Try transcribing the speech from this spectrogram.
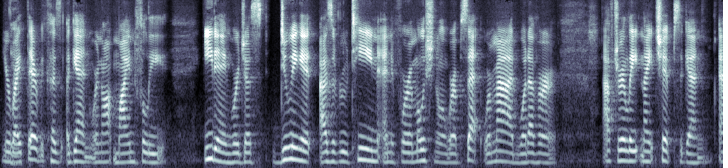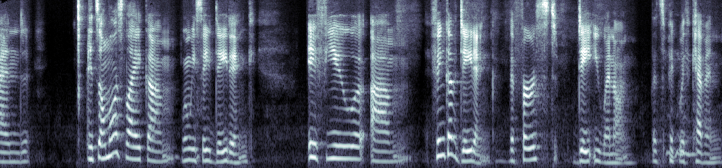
You're Yeah. right there because, again, we're not mindfully eating. We're just doing it as a routine. And if we're emotional, we're upset, we're mad, whatever, after a late night chips again. And it's almost like um, when we say dating, if you um, think of dating, the first date you went on, let's pick with Kevin,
